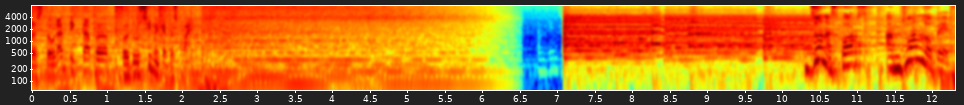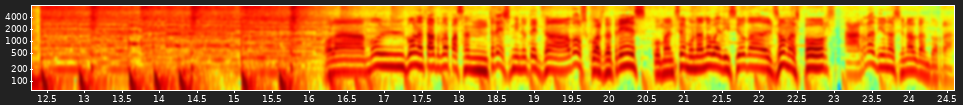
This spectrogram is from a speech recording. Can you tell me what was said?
Restaurant Tic Tapa patrocina aquest espai. Zona Esports amb Joan López. Hola, molt bona tarda. Passen 3 minutets a dos quarts de 3. Comencem una nova edició del Zona Esports a Ràdio Nacional d'Andorra.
